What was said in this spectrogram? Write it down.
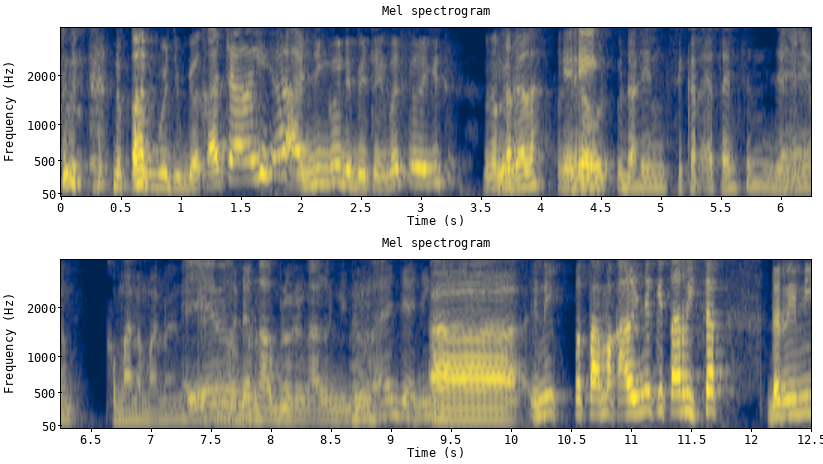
depan gue juga kaca lagi. Ah, anjing gue udah bete banget kalau gitu. Ya bener udahlah kita lirik. ud- udahin seeker attention jadinya ke mana-mana nih iya kita emang udah ngablur ngalung ngidul aja nih Eh, ini pertama kalinya kita riset dan ini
